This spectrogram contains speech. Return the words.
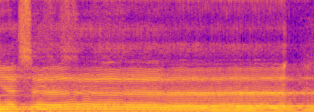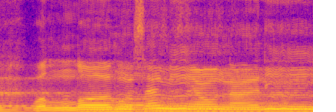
يشاء. والله سميع عليم.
